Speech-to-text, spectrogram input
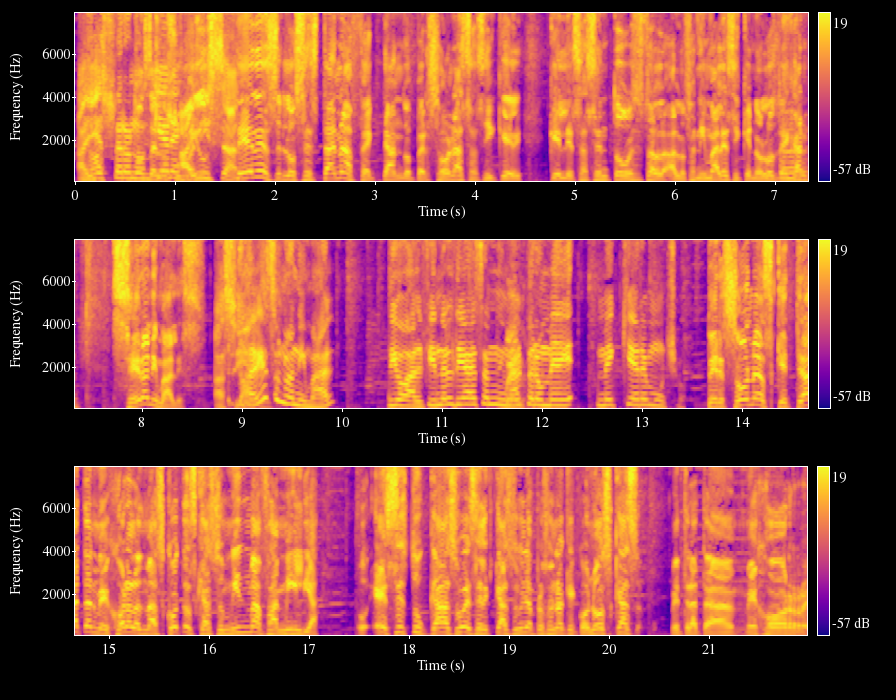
Ahí No, es pero nos donde los. Ahí ustedes los están afectando, personas así que, que les hacen todo esto a, a los animales y que no los dejan Ajá. Ser animales. Así. Todavía es un animal. Digo, al fin del día es animal, Bueno. pero me, me quiere mucho. Personas que tratan mejor a las mascotas que a su misma familia. Ese es tu caso, es el caso de una persona que conozcas, me trata mejor,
